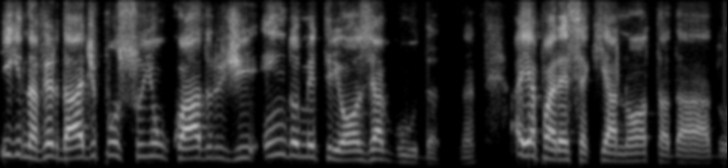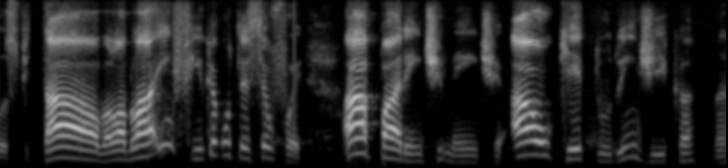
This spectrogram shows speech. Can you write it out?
e na verdade, possui um quadro de endometriose aguda. Né? Aí aparece aqui a nota da, do hospital, blá blá blá. Enfim, o que aconteceu foi, aparentemente, ao que tudo indica, né,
